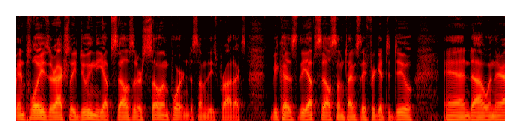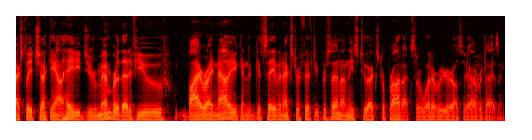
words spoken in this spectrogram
employees are actually doing the upsells that are so important to some of these products because the upsell sometimes they forget to do, and uh, when they're actually checking out, hey, did you remember that if you buy right now, you can get, save an extra fifty percent on these two extra products or whatever you're also advertising.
